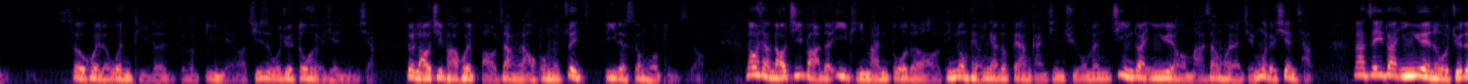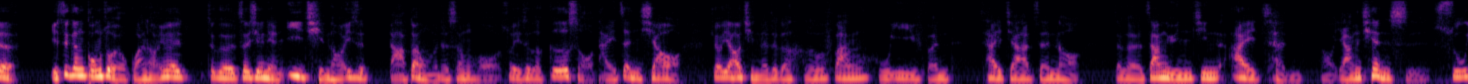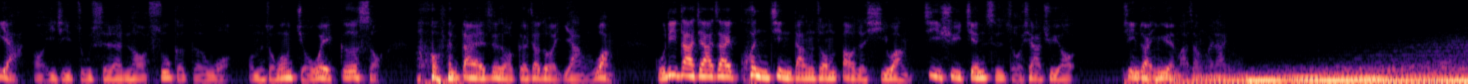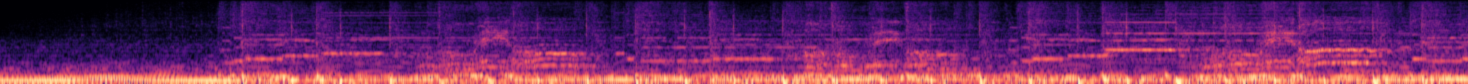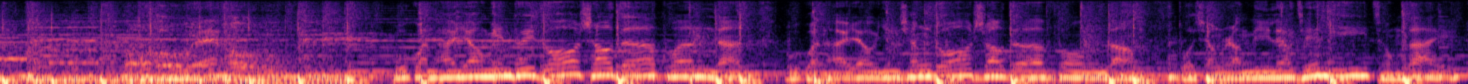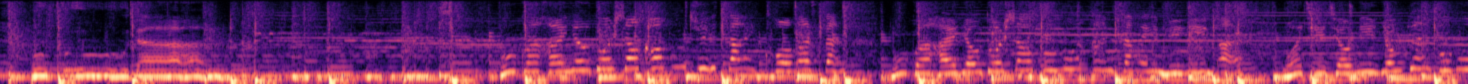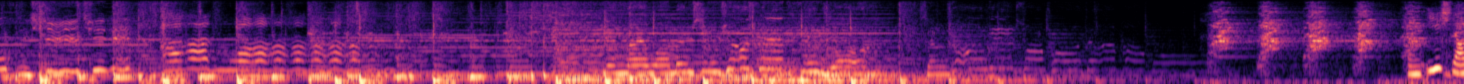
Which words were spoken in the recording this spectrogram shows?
社会的问题的这个避免哦，其实我觉得都会有一些影响。所以劳基法会保障劳工的最低的生活品质哦。那我想劳基法的议题蛮多的哦，听众朋友应该都非常感兴趣。我们进一段音乐哦，马上回来节目的现场。那这一段音乐呢，我觉得也是跟工作有关哈，因为这个这些年疫情哦，一直打断我们的生活，所以这个歌手台正宵哦，就邀请了这个何方、胡一芬、蔡家珍哦，这个张云金、艾辰哦、杨倩石、舒雅哦，以及主持人哦苏格格我，我们总共九位歌手，我们带来这首歌叫做《仰望》。鼓励大家在困境当中抱着希望，继续坚持走下去哦。进一段音乐，马上回来。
